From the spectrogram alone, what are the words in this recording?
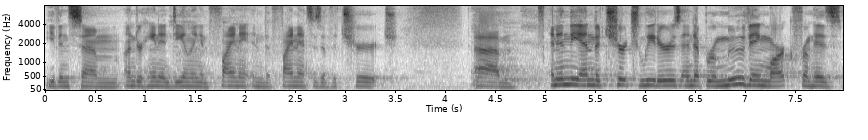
even some underhanded dealing in, finan- in the finances of the church. Um, and in the end, the church leaders end up removing Mark from his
